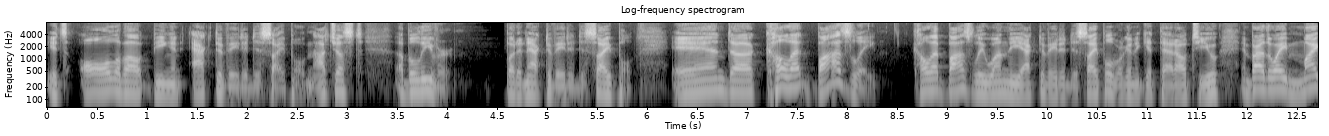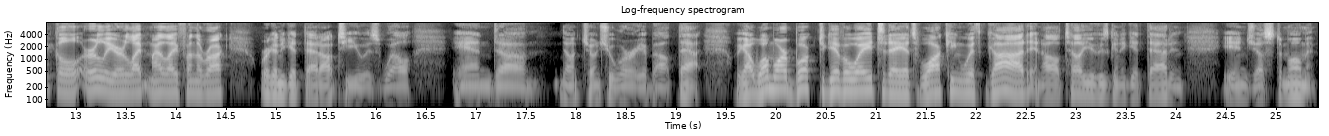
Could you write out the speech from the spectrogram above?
It's all about being an activated disciple, not just a believer but an activated disciple. And uh, Colette Bosley. Colette Bosley won the Activated Disciple. We're going to get that out to you. And by the way, Michael earlier, like My Life on the Rock, we're going to get that out to you as well. And um, don't don't you worry about that. We got one more book to give away today. It's Walking with God, and I'll tell you who's going to get that in in just a moment.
